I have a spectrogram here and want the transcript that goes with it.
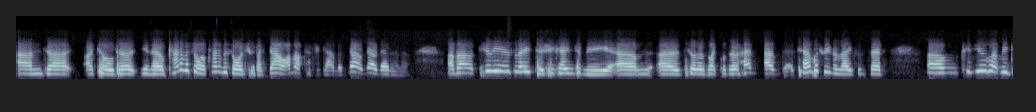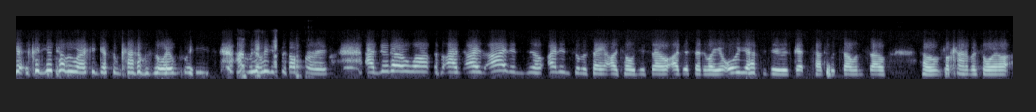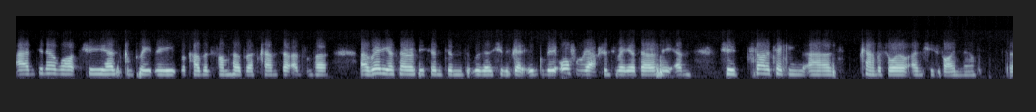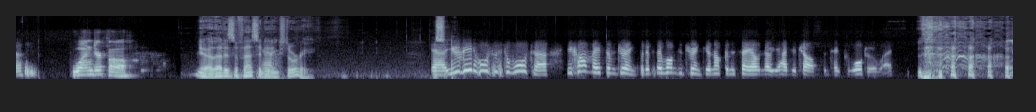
and uh, I told her, you know, cannabis oil, cannabis oil. She was like, no, I'm not touching cannabis. No, no, no, no, no. About two years later, she came to me, um, uh, sort of like with her head, tail between her legs, and said, um, could you let me get, could you tell me where I could get some cannabis oil, please? I'm really suffering. And you know what? I, I, I didn't, I didn't sort of say, I told you so. I just said, well, you, all you have to do is get in touch with so-and-so for cannabis oil. And you know what? She has completely recovered from her breast cancer and from her uh, radiotherapy symptoms. With she was getting really awful reaction to radiotherapy, and she started taking uh, cannabis oil, and she's fine now. So. Wonderful. Yeah, that is a fascinating yeah. story. Yeah, you lead horses to water. You can't make them drink, but if they want to drink, you're not going to say, "Oh no, you had your chance," and take the water away.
